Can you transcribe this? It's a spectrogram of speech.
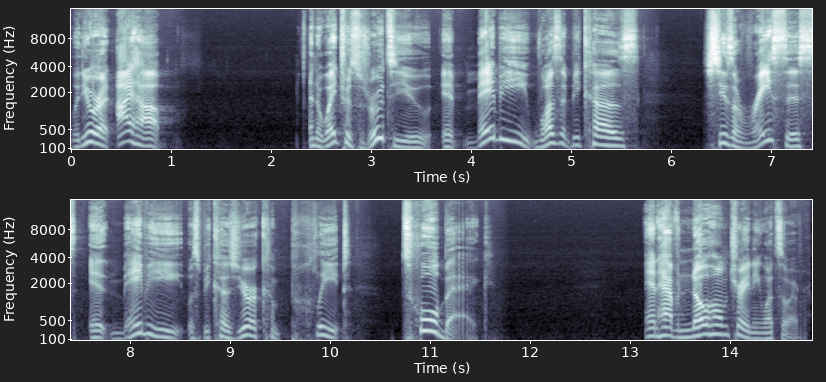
when you were at IHOP and the waitress was rude to you, it maybe wasn't because she's a racist, it maybe was because you're a complete tool bag and have no home training whatsoever.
